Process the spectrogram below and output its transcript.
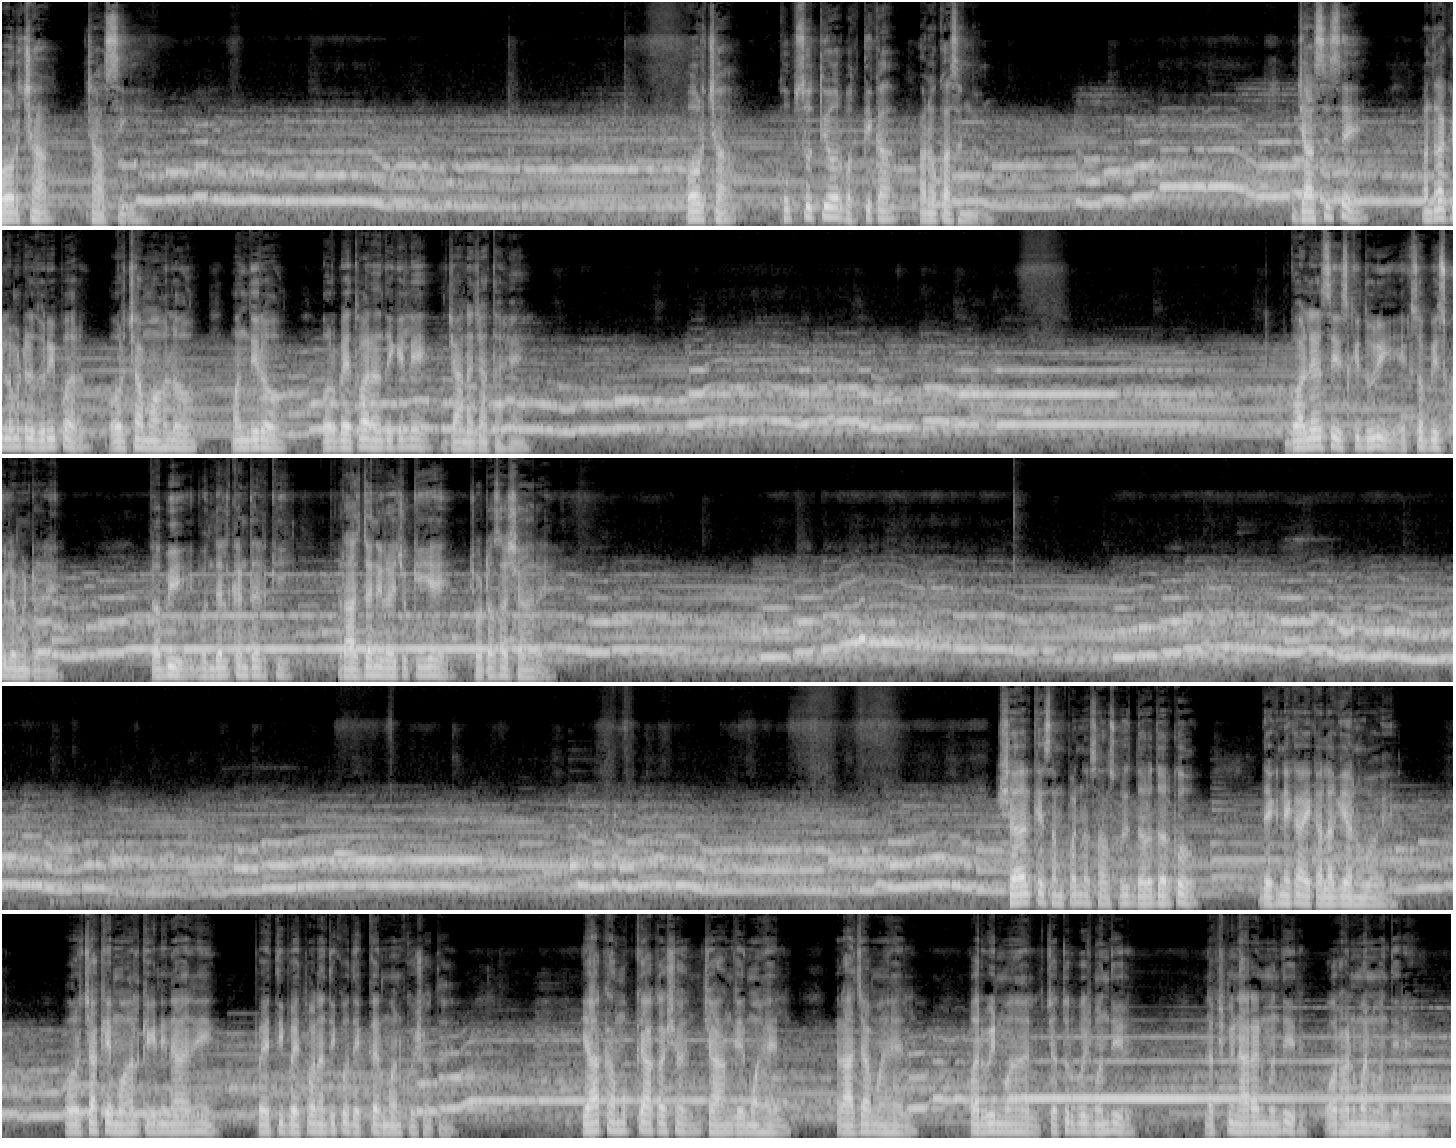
ओरछा झांसी। ओरछा, खूबसूरती और भक्ति का अनोखा संगम। झांसी से 15 किलोमीटर दूरी पर ओरछा महलों, मंदिरों और बेतवा नदी के लिए जाना जाता है। ग्वालियर से इसकी दूरी 120 किलोमीटर है। कभी बुंदेलखंड की राजधानी रह चुकी है, छोटा सा शहर है। शहर के संपन्न सांस्कृतिक धरोहर को देखने का एक अलग ही अनुभव है। ओरछा के महल के किनारे बहती बैतवा नदी को देखकर मन खुश होता है। यहाँ का मुख्य आकर्षण जहांगीर महल, राजा महल, परवीन महल, चतुर्भुज मंदिर लक्ष्मी नारायण मंदिर और हनुमान मंदिर है।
